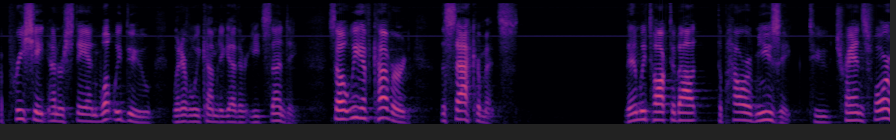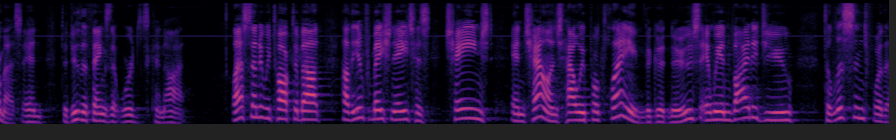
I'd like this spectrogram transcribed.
appreciate and understand what we do whenever we come together each Sunday. So we have covered the sacraments. Then we talked about the power of music to transform us and to do the things that words cannot. Last Sunday we talked about how the information age has changed and challenged how we proclaim the good news, and we invited you to listen for the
